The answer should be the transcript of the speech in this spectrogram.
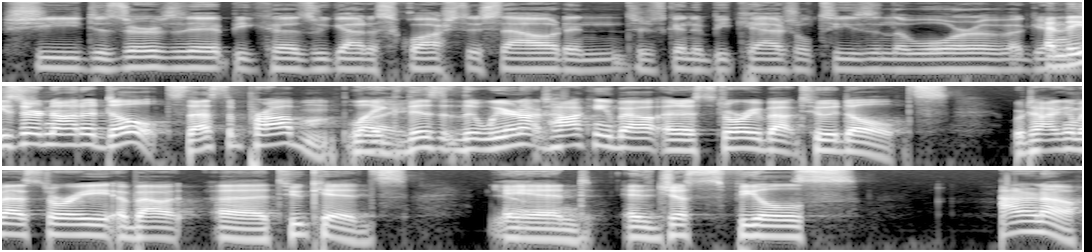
she deserves it because we got to squash this out and there's going to be casualties in the war of against And these are not adults. That's the problem. Like Right. this, the, we're not talking about a story about two adults. We're talking about a story about uh, two kids, and it just feels. I don't know.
